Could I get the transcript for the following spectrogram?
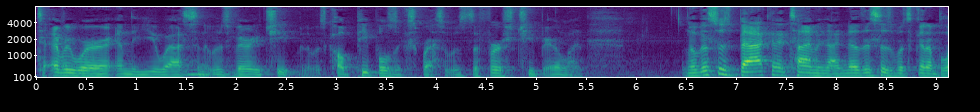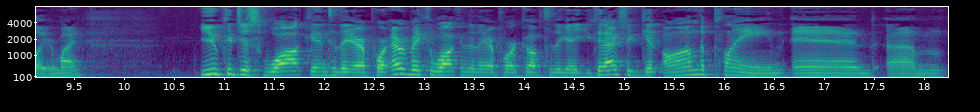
to everywhere in the US and it was very cheap. And It was called People's Express. It was the first cheap airline. Now, this was back in a time, and I know this is what's going to blow your mind. You could just walk into the airport. Everybody could walk into the airport, go up to the gate. You could actually get on the plane and um,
